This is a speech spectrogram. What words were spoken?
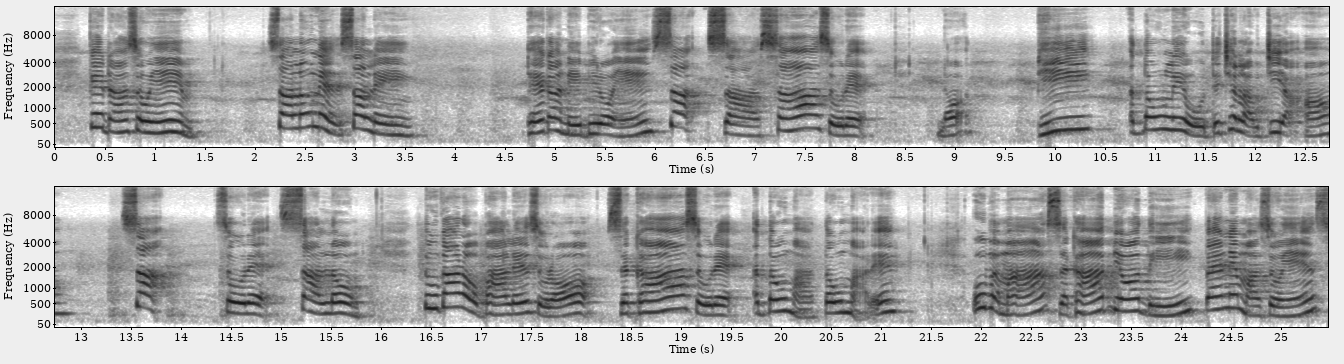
။ကဲဒါဆိုရင်စာလုံးနဲ့စလိန် တဲကနေပြီးတော့ရင်စစာစာဆိုတဲ့เนาะဘီအသုံးလေးကိုတစ်ချက်လောက်ကြည့်ရအောင်စဆိုတဲ့စလုံးသူကတော့ဘာလဲဆိုတော့စကားဆိုတဲ့အသုံးမှာသုံးပါတယ်ဥပမာစကားပြောသည်ပန်းထဲမှာဆိုရင်စ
